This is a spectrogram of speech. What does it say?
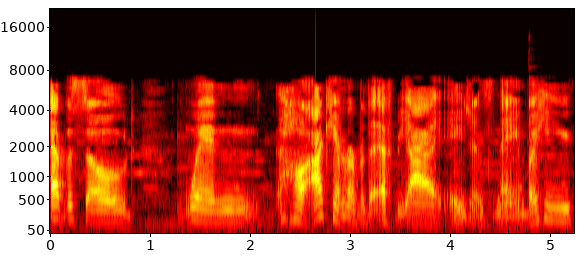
episode when oh, I can't remember the FBI agent's name, but he,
